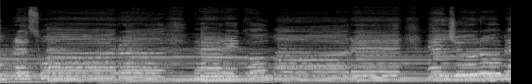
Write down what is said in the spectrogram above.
împresoară Pericol mare în jurul meu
